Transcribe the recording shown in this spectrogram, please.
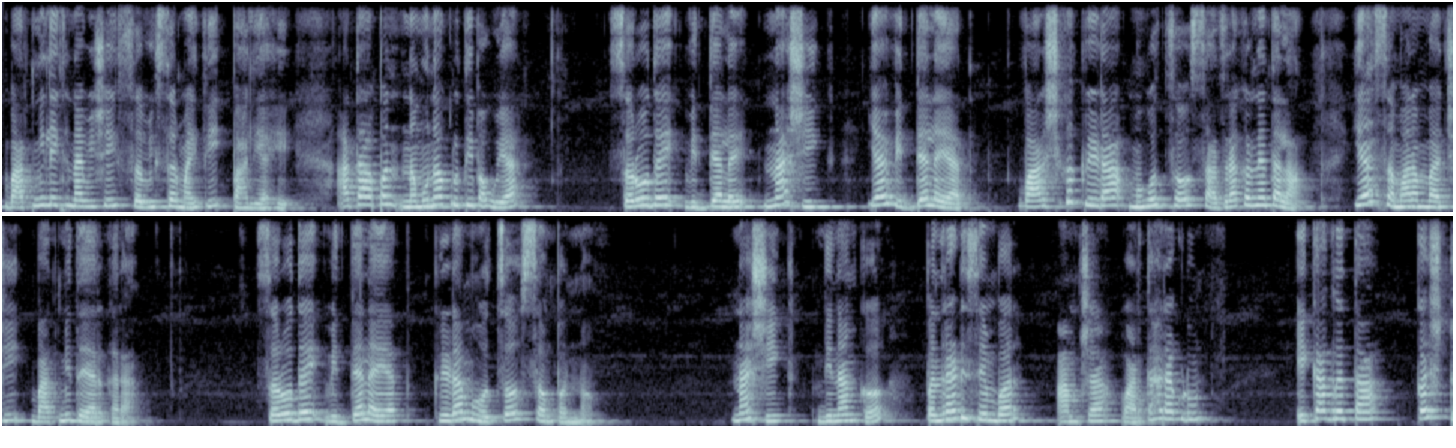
बातमी लेखनाविषयी सविस्तर माहिती पाहिली आहे. आता आपण नमुना कृती पाहूया. सरोदय विद्यालय नाशिक या विद्यालयात वार्षिक क्रीडा महोत्सव साजरा करण्यात आला. या समारंभाची बातमी तयार करा. सर्वोदय विद्यालयात क्रीडा महोत्सव संपन्न. नाशिक दिनांक पंधरा डिसेंबर आमच्या वार्ताहराकडून. एकाग्रता कष्ट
